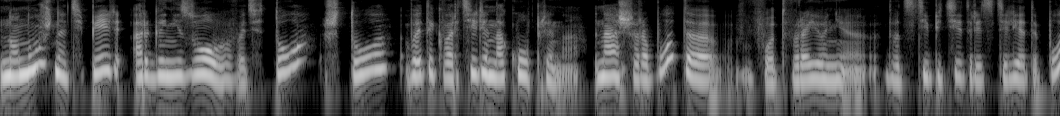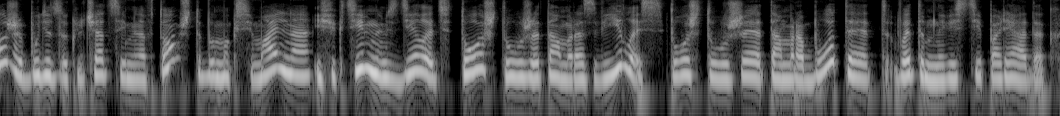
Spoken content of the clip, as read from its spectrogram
Но нужно теперь организовывать то, что в этой квартире накоплено. Наша работа вот в районе 25-30 лет и позже будет заключаться именно в том, чтобы максимально эффективным сделать то, что уже там развилось, то, что уже там работает, в этом навести порядок.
